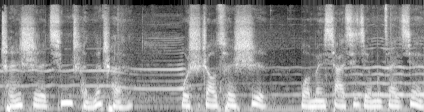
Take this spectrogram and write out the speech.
尘是清晨的晨，我是赵翠氏，我们下期节目再见，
